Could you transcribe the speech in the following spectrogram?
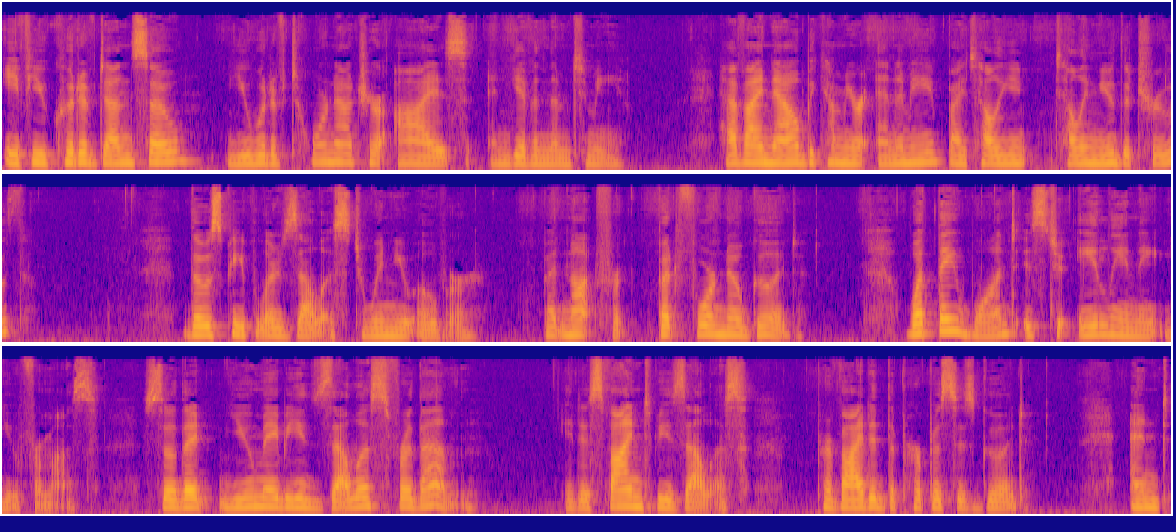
if you could have done so, you would have torn out your eyes and given them to me. Have I now become your enemy by tell you, telling you the truth? Those people are zealous to win you over, but not for but for no good. What they want is to alienate you from us, so that you may be zealous for them. It is fine to be zealous, provided the purpose is good, and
